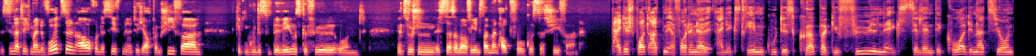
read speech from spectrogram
es sind natürlich meine Wurzeln auch und das hilft mir natürlich auch beim Skifahren. Es gibt ein gutes Bewegungsgefühl und inzwischen ist das aber auf jeden Fall mein Hauptfokus, das Skifahren. Beide Sportarten erfordern ja ein extrem gutes Körpergefühl, eine exzellente Koordination.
